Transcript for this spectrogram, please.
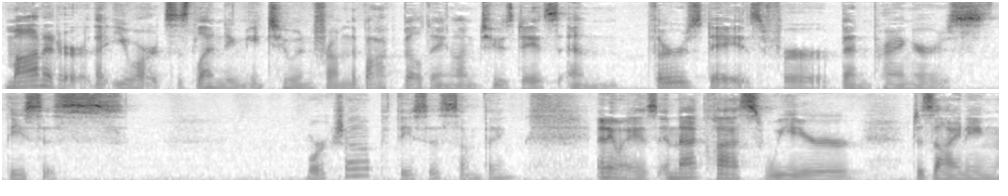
monitor that UArts is lending me to and from the Bach building on Tuesdays and Thursdays for Ben Pranger's thesis workshop, thesis, something. Anyways, in that class, we're designing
